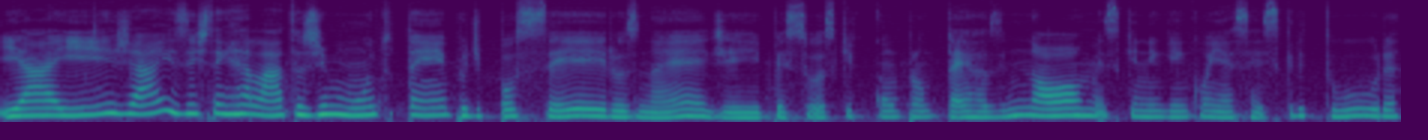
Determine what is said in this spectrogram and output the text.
E aí já existem relatos de muito tempo de poceiros, né, de pessoas que compram terras enormes que ninguém conhece a escritura,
